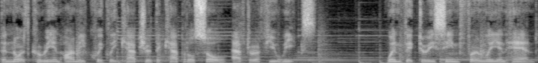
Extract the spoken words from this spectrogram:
the North Korean army quickly captured the capital Seoul after a few weeks. When victory seemed firmly in hand,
